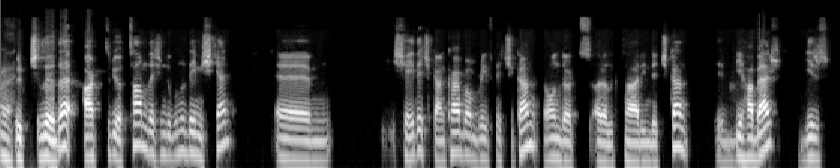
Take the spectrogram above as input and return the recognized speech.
Evet. Irkçılığı da arttırıyor. Tam da şimdi bunu demişken e, şeyde çıkan Carbon Brief'te çıkan 14 Aralık tarihinde çıkan e, bir haber bir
